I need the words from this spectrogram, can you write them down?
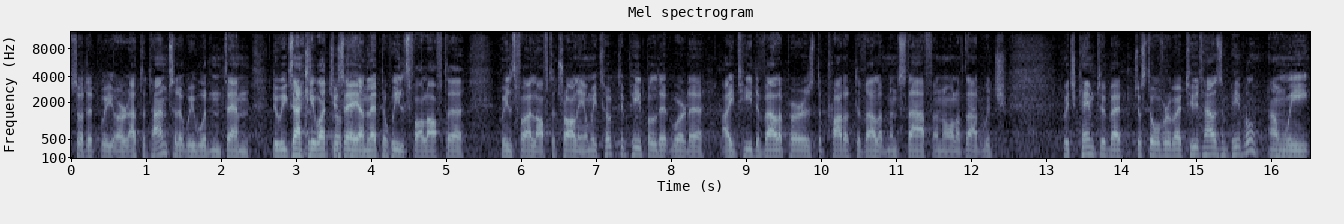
so that we, or at the time, so that we wouldn't um, do exactly what you okay. say and let the wheels fall off the wheels fall off the trolley. And we took the people that were the IT developers, the product development staff, and all of that, which which came to about just over about 2,000 people, and we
